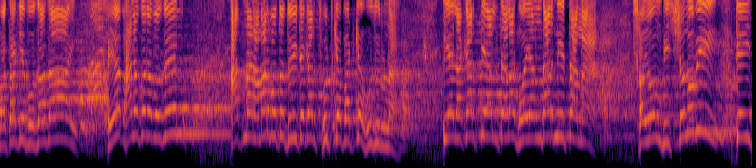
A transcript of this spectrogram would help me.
কথা কি বোঝা যায়? এ ভালো করে বোঝেন আপনার আমার মতো দুই টাকার ছুটকে পাটকে হুজুর না। এলাকার তেল তেলা গোয়ান্দার নেতা না। স্বয়ং বিশ্বনবী তেইশ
